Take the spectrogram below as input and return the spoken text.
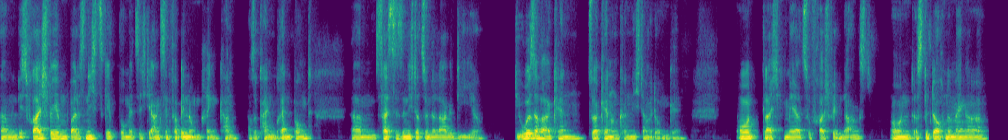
Ähm, die ist freischwebend, weil es nichts gibt, womit sich die Angst in Verbindung bringen kann, also keinen Brennpunkt. Ähm, das heißt, sie sind nicht dazu in der Lage, die, die Ursache erkennen, zu erkennen und können nicht damit umgehen. Und gleich mehr zu freischwebender Angst. Und es gibt auch eine Menge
